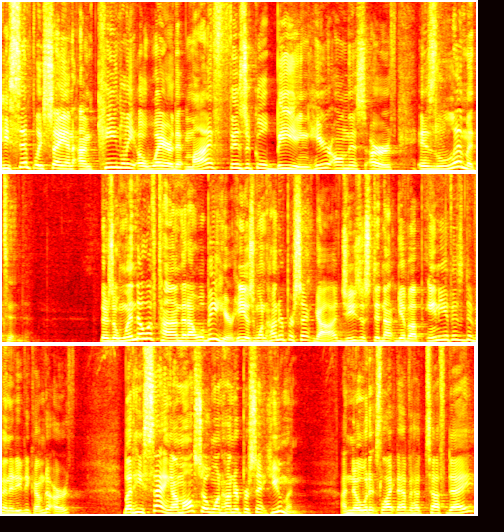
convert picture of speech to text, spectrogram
He's simply saying, I'm keenly aware that my physical being here on this earth is limited. There's a window of time that I will be here. He is 100% God. Jesus did not give up any of his divinity to come to earth. But he's saying, I'm also 100% human. I know what it's like to have a tough day.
